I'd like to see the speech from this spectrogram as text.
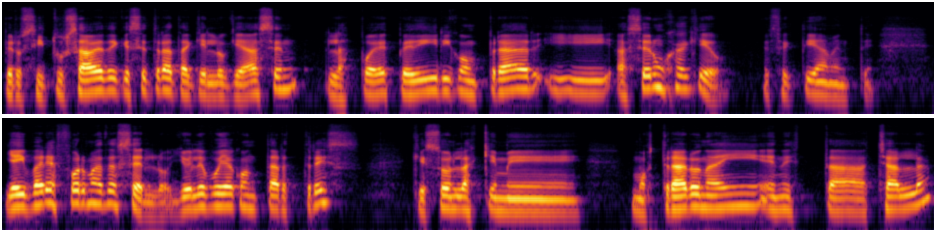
pero si tú sabes de qué se trata, qué es lo que hacen, las puedes pedir y comprar y hacer un hackeo, efectivamente. Y hay varias formas de hacerlo. Yo les voy a contar tres, que son las que me mostraron ahí en esta charla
